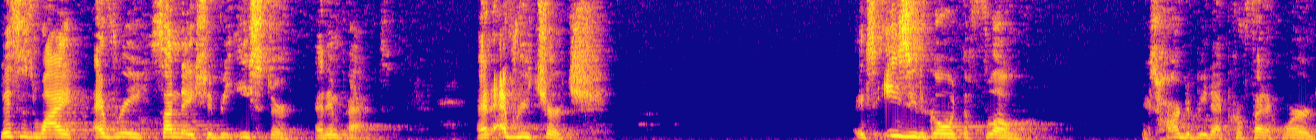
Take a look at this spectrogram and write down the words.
This is why every Sunday should be Easter at Impact, and every church. It's easy to go with the flow. It's hard to be that prophetic word.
